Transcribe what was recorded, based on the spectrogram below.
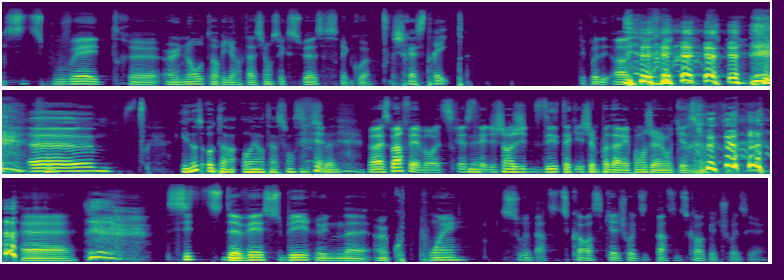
si tu pouvais être euh, une autre orientation sexuelle, ce serait quoi? Je serais straight. T'es pas des... Ah. Euh, une autre ori- orientation sexuelle. Ouais, c'est parfait. Bon, tu serais straight. J'ai changé d'idée. t'inquiète, J'aime pas ta réponse. J'ai une autre question. si tu devais subir une, un coup de poing sur une partie du corps, c'est quelle choisi- partie du corps que tu choisirais?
